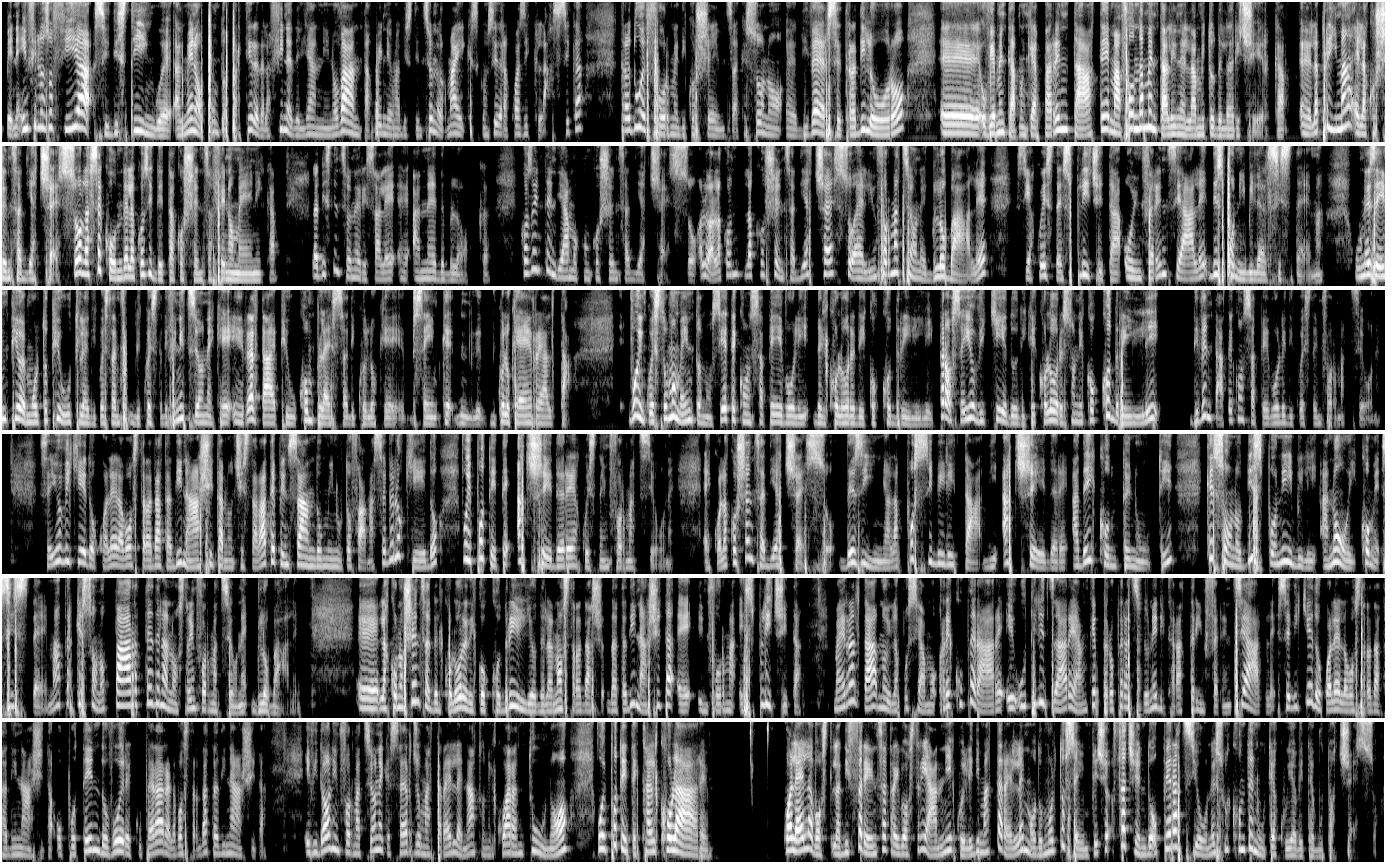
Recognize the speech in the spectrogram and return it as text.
Bene, in filosofia si distingue, almeno appunto a partire dalla fine degli anni 90, quindi è una distinzione ormai che si considera quasi classica, tra due forme di coscienza che sono eh, diverse tra di loro, eh, ovviamente anche apparentate, ma fondamentali nell'ambito della ricerca. Eh, la prima è la coscienza di accesso, la seconda è la cosiddetta coscienza fenomenica. La distinzione risale eh, a Ned Block. Cosa intendiamo con coscienza di accesso? Allora, la, la coscienza di accesso è l'informazione globale, sia questa esplicita o inferenziale, disponibile al sistema. Un esempio è molto più utile di questa, di questa definizione che in realtà è più complessa di quello che, se, che, di quello che è in realtà voi in questo momento non siete consapevoli del colore dei coccodrilli, però se io vi chiedo di che colore sono i coccodrilli, diventate consapevoli di questa informazione. Se io vi chiedo qual è la vostra data di nascita, non ci stavate pensando un minuto fa, ma se ve lo chiedo, voi potete accedere a questa informazione. Ecco, la coscienza di accesso designa la possibilità di accedere a dei contenuti che sono disponibili a noi come sistema perché sono parte della nostra informazione globale. Eh, la conoscenza del colore di coccodrillo della nostra data di nascita è in forma esplicita, ma in realtà noi la possiamo recuperare e utilizzare anche per operazioni di carattere inferenziale. Se vi chiedo qual è la vostra data di nascita o potendo voi recuperare la vostra data di nascita e vi do l'informazione che Sergio Mattarella è nato nel 41, voi potete calcolare qual è la, la, differenza tra i vostri anni e quelli di Mattarella in modo molto semplice, facendo operazione sui contenuti a cui avete avuto accesso.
